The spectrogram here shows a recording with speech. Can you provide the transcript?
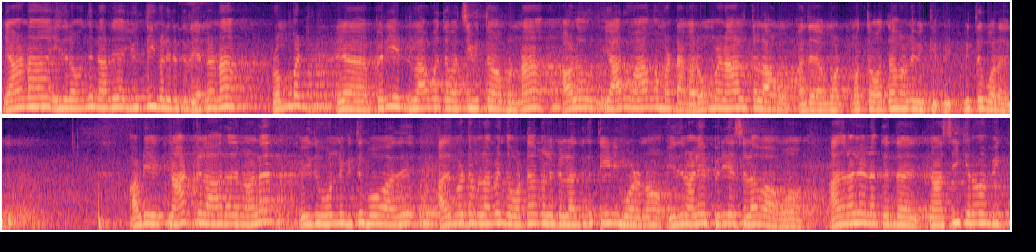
ஏன்னா இதில் வந்து நிறையா யுத்திகள் இருக்குது. என்னன்னா ரொம்ப பெரிய லாபத்தை வச்சு விற்றோம் அப்படின்னா அவ்வளோ யாரும் வாங்க மாட்டாங்க. ரொம்ப நாட்கள் ஆகும் அந்த மொ- மொத்த ஒத்தகங்களும் விற்க விற்று போகிறதுக்கு அப்படி நாட்கள் ஆகிறதுனால இது ஒன்று விற்று போகாது. அது மட்டும் இல்லாமல் இந்த ஒட்டகங்களுக்கு எல்லாத்துக்கும் தீனி போடணும். இதனாலே பெரிய செலவாகும். அதனால் எனக்கு இந்த நான் சீக்கிரமாக விக்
